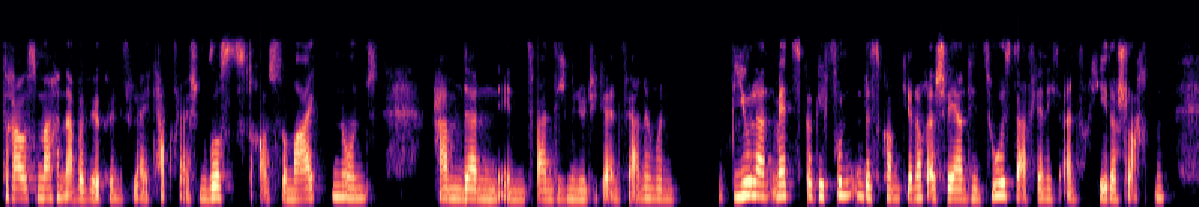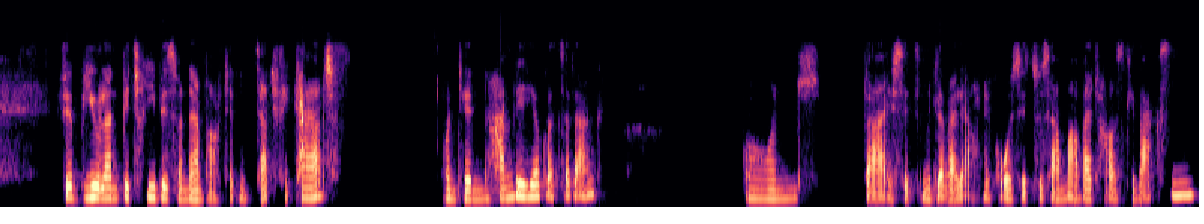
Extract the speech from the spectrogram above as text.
draus machen, aber wir können vielleicht Hackfleisch und Wurst draus vermarkten und haben dann in 20-minütiger Entfernung einen Biolandmetzger gefunden. Das kommt ja noch erschwerend hinzu. Es darf ja nicht einfach jeder schlachten für Biolandbetriebe, sondern braucht ja ein Zertifikat. Und den haben wir hier, Gott sei Dank. Und da ist jetzt mittlerweile auch eine große Zusammenarbeit rausgewachsen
